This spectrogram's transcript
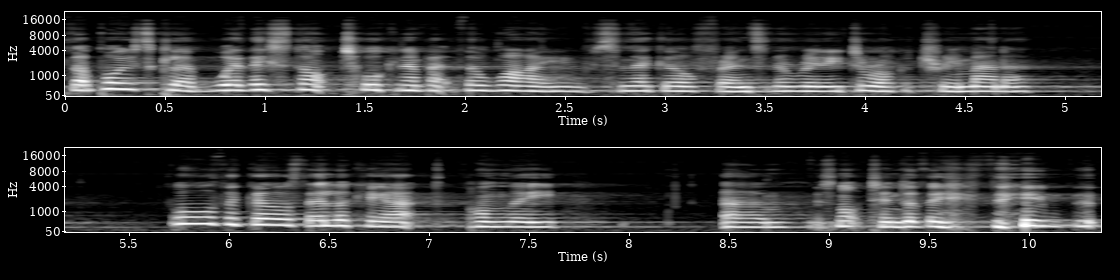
That boys' club where they start talking about their wives and their girlfriends in a really derogatory manner. Or the girls they're looking at on the, um, it's not Tinder, the, the,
